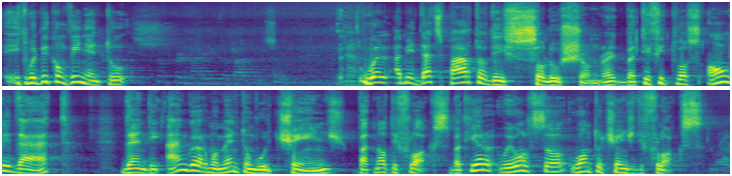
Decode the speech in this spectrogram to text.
it will be convenient to. Well, I mean, that's part of the solution, right? But if it was only that, then the angular momentum will change, but not the flux. But here we also want to change the flux. Right.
